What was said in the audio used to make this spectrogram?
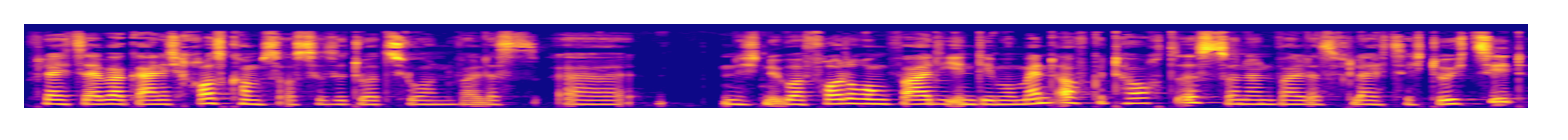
vielleicht selber gar nicht rauskommst aus der Situation, weil das äh, nicht eine Überforderung war, die in dem Moment aufgetaucht ist, sondern weil das vielleicht sich durchzieht.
